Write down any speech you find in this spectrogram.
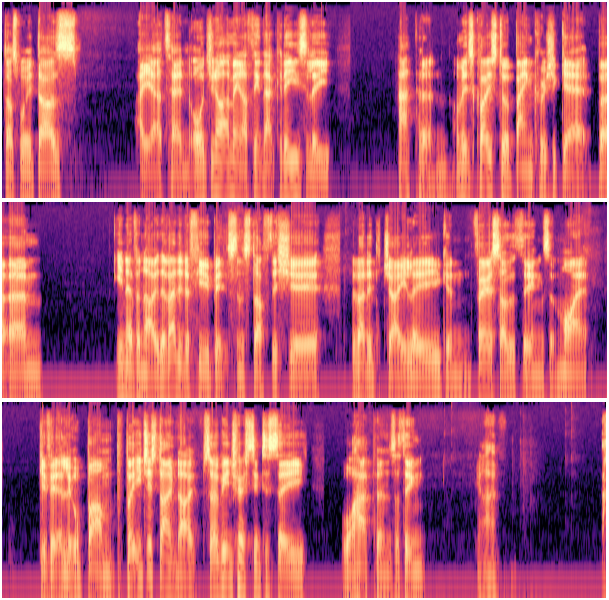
does what it does, 8 out of 10. Or do you know what I mean? I think that could easily happen. I mean, it's close to a banker as you get, but um, you never know. They've added a few bits and stuff this year. They've added the J League and various other things that might give it a little bump, but you just don't know. So it'll be interesting to see what happens. I think, you know,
